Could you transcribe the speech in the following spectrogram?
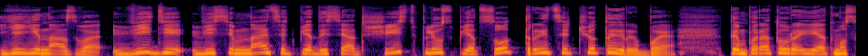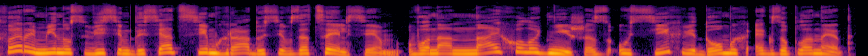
Її назва Віді 1856 плюс 534 Б. Температура її атмосфери мінус 87 градусів за Цельсієм. Вона найхолодніша з усіх відомих екзопланет.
